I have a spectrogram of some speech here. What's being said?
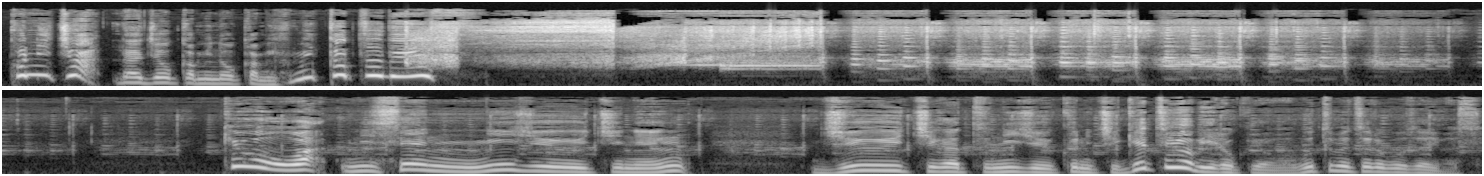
こんにちは。ラジオ神の神ふみかつです。今日は2021年11月29日月曜日6曜は仏滅でございます。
